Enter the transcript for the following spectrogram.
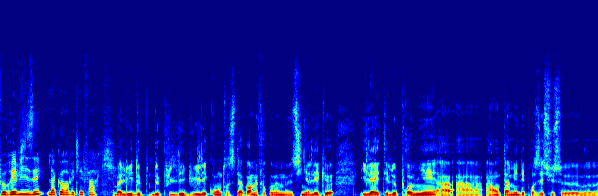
veut réviser l'accord avec les FARC bah Lui, depuis le début, il est contre cet accord, mais il faut quand même signaler qu'il a été le premier à, à, à entamer des processus euh,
